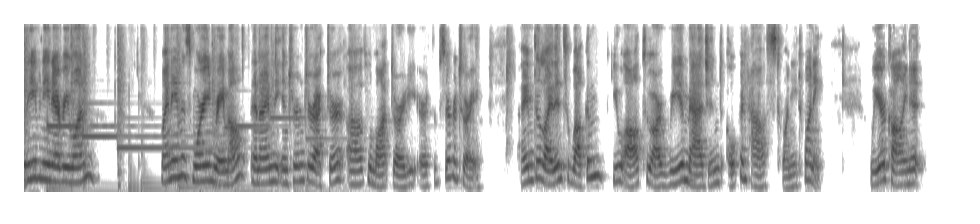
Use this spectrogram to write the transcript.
Good evening, everyone. My name is Maureen Raymo, and I am the Interim Director of Lamont Doherty Earth Observatory. I am delighted to welcome you all to our reimagined Open House 2020. We are calling it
